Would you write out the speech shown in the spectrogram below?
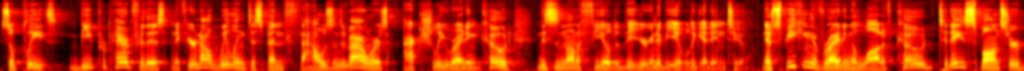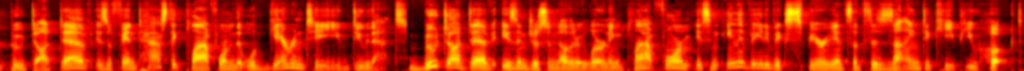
So please be prepared for this. And if you're not willing to spend thousands of hours actually writing code, this is not a field that you're going to be able to get into. Now, speaking of writing a lot of code, today's sponsor, Boot.dev, is a fantastic platform that will guarantee you do that. Boot.dev isn't just another learning platform, it's an innovative experience that's designed to keep you hooked.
